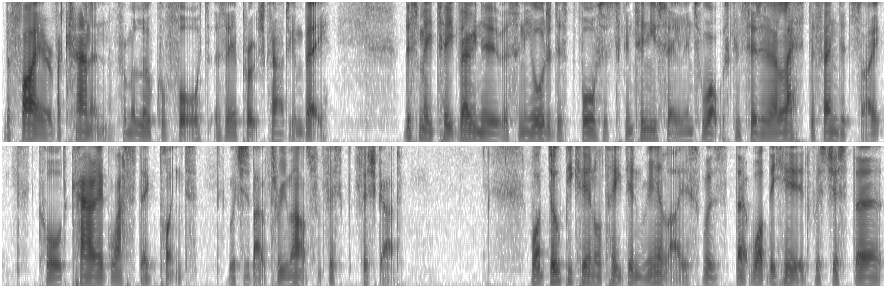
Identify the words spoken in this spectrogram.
the fire of a cannon from a local fort as they approached Cardigan Bay. This made Tate very nervous, and he ordered his forces to continue sailing to what was considered a less defended site called Carregwastad Point, which is about three miles from Fish- Fishguard. What dopey Colonel Tate didn't realise was that what they heard was just the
